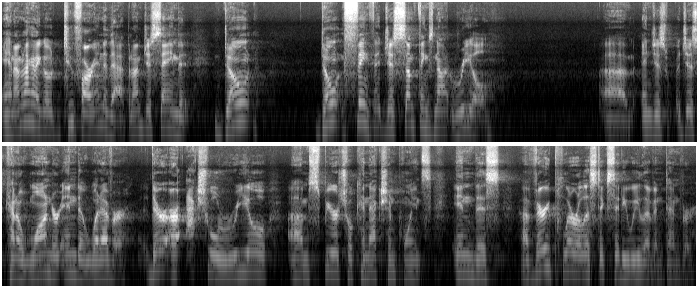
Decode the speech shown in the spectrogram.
And I'm not going to go too far into that, but I'm just saying that don't Don't think that just something's not real uh, and just, just kind of wander into whatever. There are actual, real um, spiritual connection points in this uh, very pluralistic city we live in, Denver.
